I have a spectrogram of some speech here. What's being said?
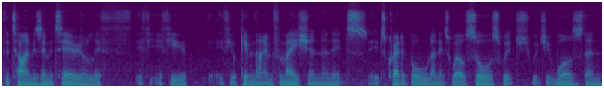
the time is immaterial if if if you if you're given that information and it's it's credible and it's well sourced, which which it was, then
